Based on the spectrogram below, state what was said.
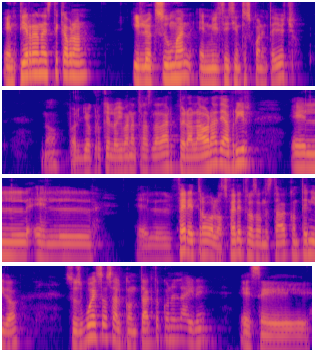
entierran a este cabrón y lo exhuman en 1648. ¿No? Pues yo creo que lo iban a trasladar, pero a la hora de abrir el, el, el féretro o los féretros donde estaba contenido, sus huesos al contacto con el aire eh, se,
